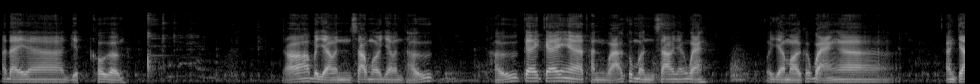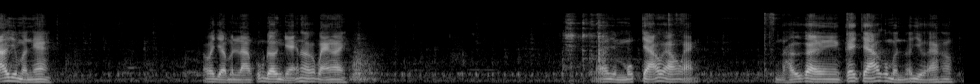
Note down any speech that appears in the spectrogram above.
Ở đây vịt kho gừng. Đó, bây giờ mình xong rồi, giờ mình thử thử cái cái thành quả của mình sao nha các bạn. Bây giờ mời các bạn ăn cháo với mình nha bây giờ mình làm cũng đơn giản thôi các bạn ơi. Đó, mình múc cháo ra các bạn. Mình thử coi cái cháo của mình nó vừa ăn không?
